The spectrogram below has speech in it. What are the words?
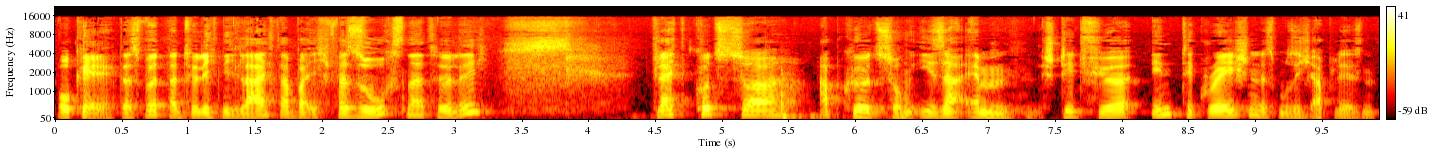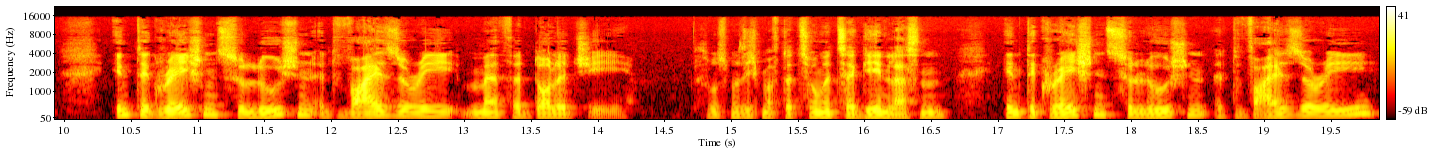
okay, das wird natürlich nicht leicht, aber ich versuche es natürlich. Vielleicht kurz zur Abkürzung. ISA-M steht für Integration, das muss ich ablesen. Integration Solution Advisory Methodology. Das muss man sich mal auf der Zunge zergehen lassen. Integration Solution Advisory,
